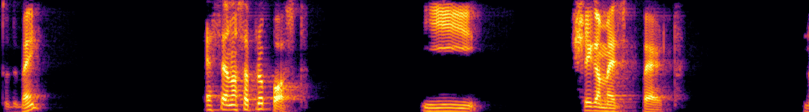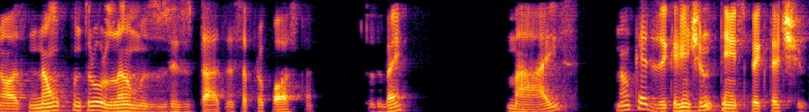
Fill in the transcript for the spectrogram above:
tudo bem? Essa é a nossa proposta. E chega mais perto. Nós não controlamos os resultados dessa proposta, tudo bem? Mas não quer dizer que a gente não tenha expectativa.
